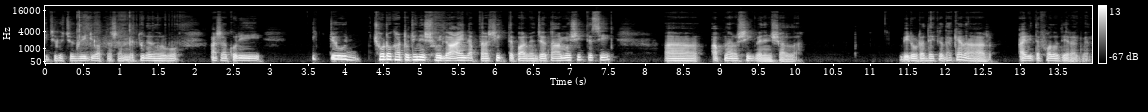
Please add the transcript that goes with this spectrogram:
কিছু কিছু ভিডিও আপনার সামনে তুলে ধরবো। আশা করি একটু ছোটোখাটো জিনিস হইলেও আইন আপনারা শিখতে পারবেন। যেহেতু আমিও শিখতেছি আপনারাও শিখবেন ইনশাল্লাহ। ভিডিওটা দেখতে থাকেন আর আইডিতে ফলো দিয়ে রাখবেন।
